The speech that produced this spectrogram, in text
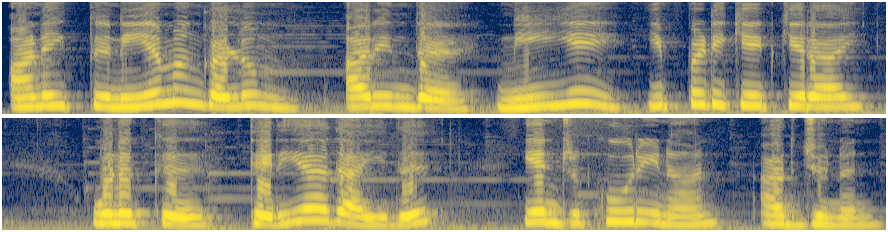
அனைத்து நியமங்களும் அறிந்த நீயே இப்படி கேட்கிறாய்? உனக்கு தெரியாதா இது? என்று கூறினான் அர்ஜுனன்.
